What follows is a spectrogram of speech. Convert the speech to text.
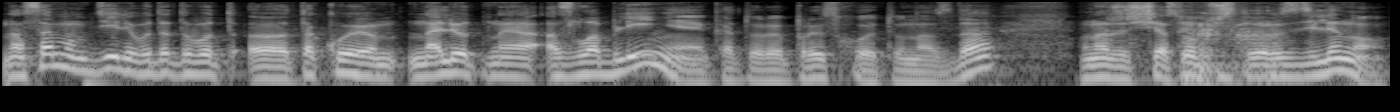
на самом деле вот это вот э, такое налетное озлобление, которое происходит у нас, да, у нас же сейчас общество разделено.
